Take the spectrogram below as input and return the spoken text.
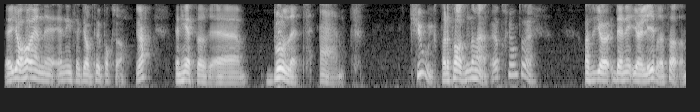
Eh, Jag har en, en insekt jag vill ta upp också. Ja, Den heter eh, Bullet Ant. coolt. Har du talat om den här? Jag tror inte det. Alltså jag, den är, jag är livrädd för den.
